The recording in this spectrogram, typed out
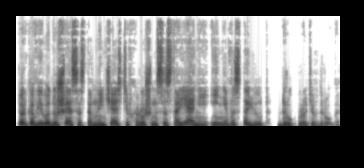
Только в его душе составные части в хорошем состоянии и не восстают друг против друга.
